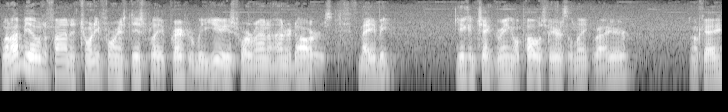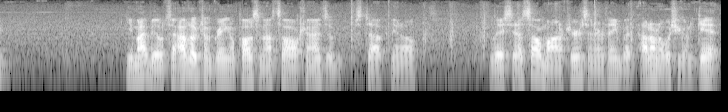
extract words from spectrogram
will I be able to find a 24-inch display, preferably used for around a hundred dollars? Maybe. You can check Gringo Post. Here's the link right here. Okay. You might be able to. I looked on Gringo Post and I saw all kinds of stuff, you know, listed. I saw monitors and everything, but I don't know what you're going to get.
